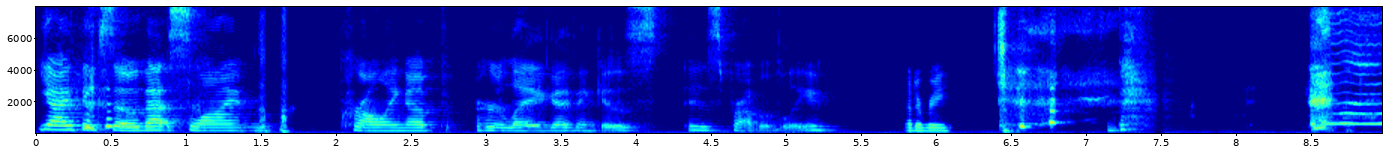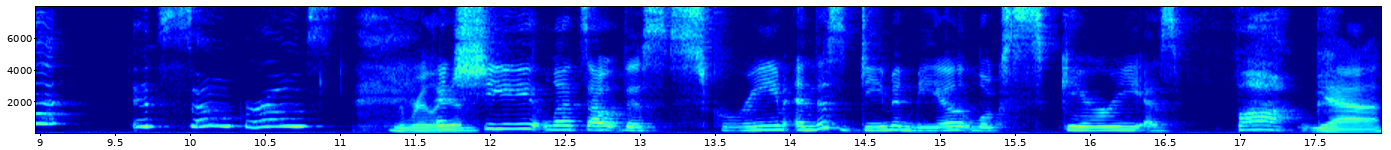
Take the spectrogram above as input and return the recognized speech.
Yeah, I think so. That slime crawling up her leg, I think is is probably Better be. It's so gross. It really And is. she lets out this scream, and this demon Mia looks scary as fuck. Yeah,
